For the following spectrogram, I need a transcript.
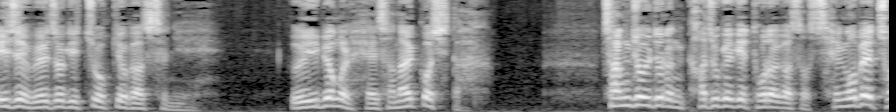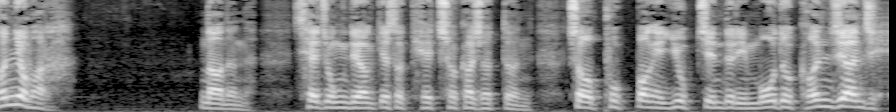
이제 외적이 쫓겨갔으니 의병을 해산할 것이다. 장졸들은 가족에게 돌아가서 생업에 전념하라. 나는 세종대왕께서 개척하셨던 저 북방의 육진들이 모두 건재한 지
